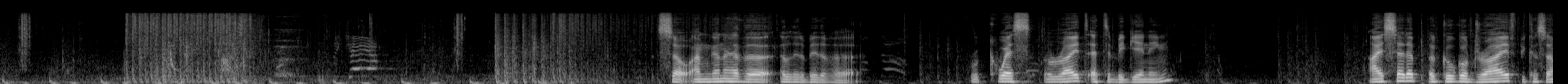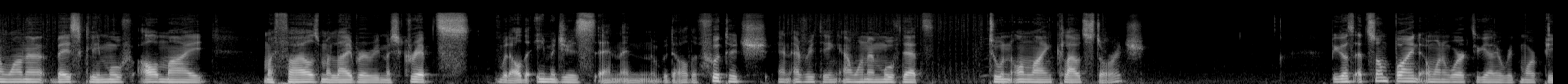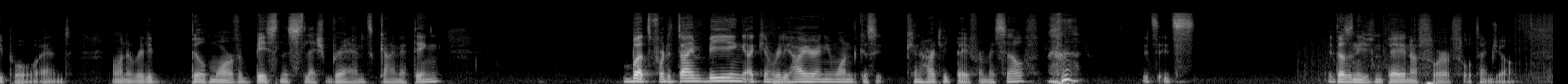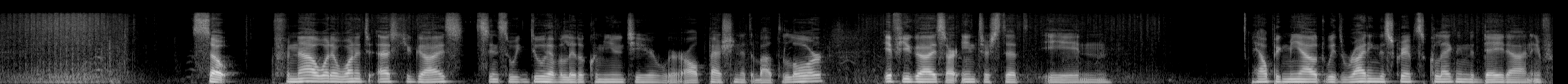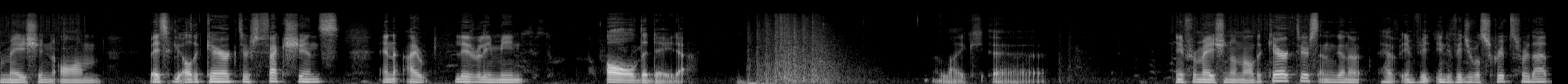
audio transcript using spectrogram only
So I'm gonna have a, a little bit of a request right at the beginning. I set up a Google Drive because I wanna basically move all my my files, my library, my scripts with all the images and, and with all the footage and everything. I wanna move that to an online cloud storage. Because at some point I wanna work together with more people and I wanna really build more of a business slash brand kind of thing. But for the time being, I can't really hire anyone because it can hardly pay for myself. it's it's it doesn't even pay enough for a full-time job. So for now, what I wanted to ask you guys, since we do have a little community here, we're all passionate about the lore. If you guys are interested in helping me out with writing the scripts, collecting the data and information on basically all the characters, factions, and I literally mean all the data. Like uh, information on all the characters, I'm gonna have individual scripts for that.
